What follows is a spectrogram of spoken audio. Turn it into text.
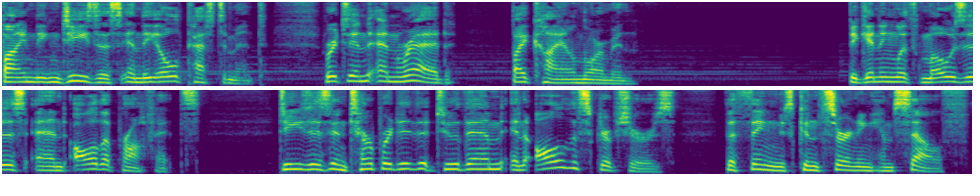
Finding Jesus in the Old Testament, written and read by Kyle Norman. Beginning with Moses and all the prophets, Jesus interpreted to them in all the scriptures the things concerning himself.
